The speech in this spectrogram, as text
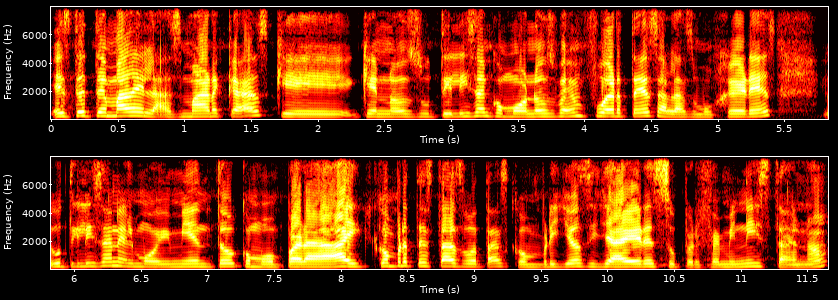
este tema de las marcas que, que nos utilizan como nos ven fuertes a las mujeres, utilizan el movimiento como para, ay, cómprate estas botas con brillos y ya eres súper feminista, ¿no?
